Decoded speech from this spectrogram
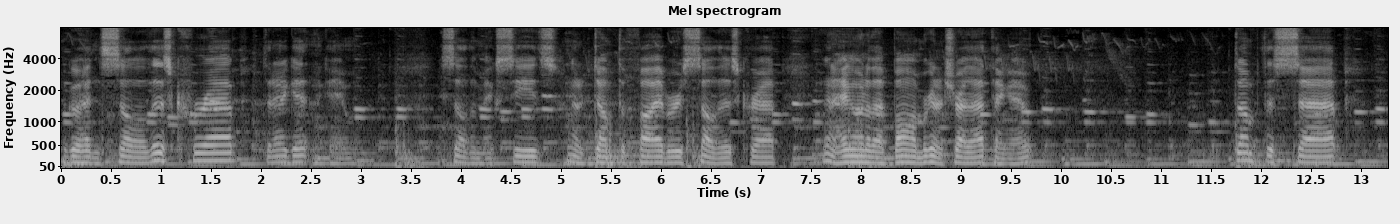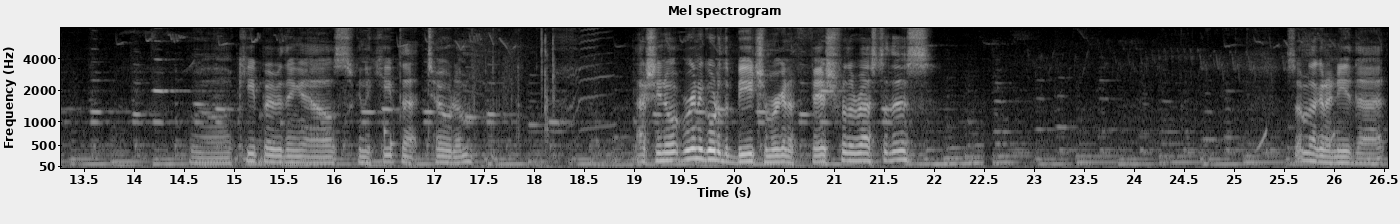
we'll go ahead and sell all this crap. Did I get okay? Sell the mixed seeds. I'm gonna dump the fibers. Sell this crap. I'm gonna hang on to that bomb. We're gonna try that thing out dump the sap. We'll keep everything else. We're to keep that totem. Actually, you know what? We're to go to the beach and we're to fish for the rest of this. So I'm not to need that.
